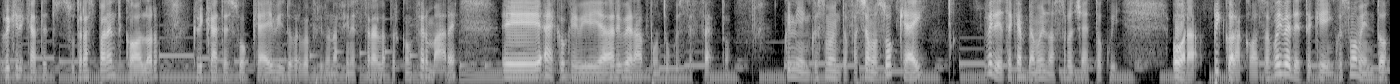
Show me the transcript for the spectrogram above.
voi cliccate su Transparent Color cliccate su ok, vi dovrebbe aprire una finestrella per confermare e ecco che vi arriverà appunto questo effetto. Quindi in questo momento facciamo su ok, vedete che abbiamo il nostro oggetto qui. Ora, piccola cosa, voi vedete che in questo momento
